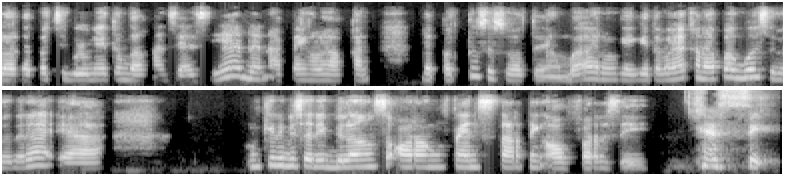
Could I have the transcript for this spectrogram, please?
lo dapat sebelumnya itu nggak akan sia-sia dan apa yang lo akan dapat tuh sesuatu yang baru kayak gitu. Makanya kenapa gue sebenarnya ya mungkin bisa dibilang seorang fans starting over sih. Yes, sih.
